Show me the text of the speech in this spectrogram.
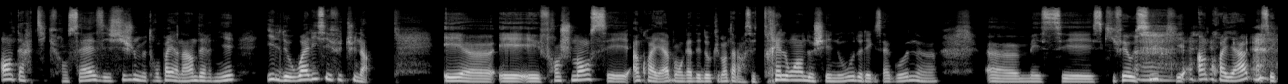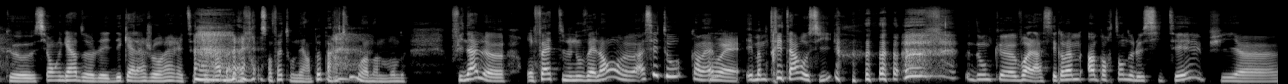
antarctiques françaises. Et si je ne me trompe pas, il y en a un dernier, île de Wallis et Futuna. Et, euh, et, et franchement, c'est incroyable. On regarde des documentaires. Alors, c'est très loin de chez nous, de l'Hexagone, euh, euh, mais c'est ce qui fait aussi qui est incroyable, c'est que si on regarde les décalages horaires, etc., bah, la France, en fait, on est un peu partout hein, dans le monde. Au final, euh, on fête le Nouvel An euh, assez tôt quand même, Ouais. et même très tard aussi. Donc euh, voilà, c'est quand même important de le citer. Et puis euh,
